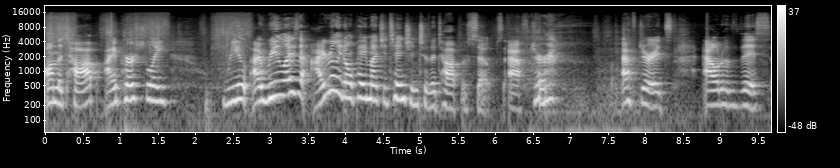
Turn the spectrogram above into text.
on the top. I personally, real I realize that I really don't pay much attention to the top of soaps after, after it's out of this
